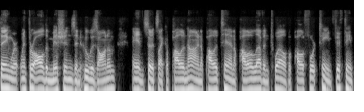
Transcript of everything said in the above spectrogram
thing where it went through all the missions and who was on them. And so it's like Apollo 9, Apollo 10, Apollo 11, 12, Apollo 14, 15. And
